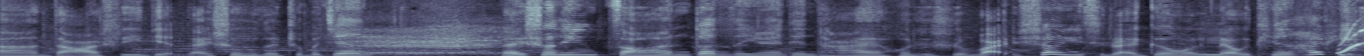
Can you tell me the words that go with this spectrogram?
啊到二十一点来瘦瘦的直播间。来收听早安段子音乐电台，或者是晚上一起来跟我聊天 happy。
